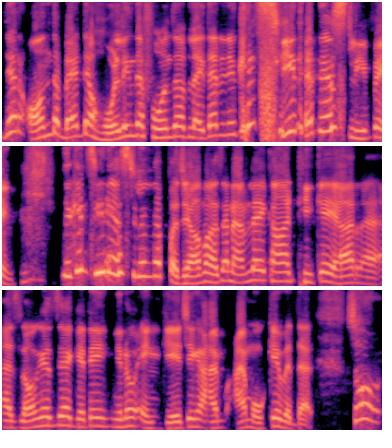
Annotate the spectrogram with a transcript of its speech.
They're on the bed they're holding their phones up like that and you can see that they're sleeping. You can see they're still in their pajamas. And i'm like ah theek hai yaar. As long as they're getting you know engaging i'm i'm okay with that. So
